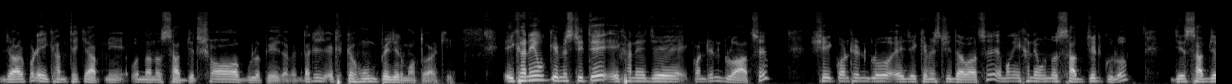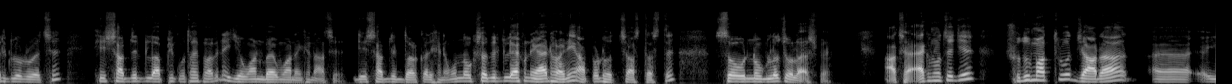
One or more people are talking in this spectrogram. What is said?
যাওয়ার পরে এইখান থেকে আপনি অন্যান্য সাবজেক্ট সবগুলো পেয়ে যাবেন। দ্যাট ইজ এটা একটা হোম পেজের মতো আর কি এখানেও কেমিস্ট্রিতে এখানে যে কন্টেন্টগুলো আছে, সেই কন্টেন্টগুলো এই যে কেমিস্ট্রি দেওয়া আছে এবং এখানে অন্য সাবজেক্টগুলো যে সাবজেক্টগুলো রয়েছে, সেই সাবজেক্টগুলো আপনি কোথায় পাবেন? এই যে ওয়ান বাই ওয়ান এখানে আছে। যে সাবজেক্ট দরকার এখানে। অন্য সাবজেক্টগুলো এখন অ্যাড হয়নি আপলোড হচ্ছে আস্তে আস্তে। সো অন্যগুলো চলে আসবে। আচ্ছা এখন হচ্ছে যে, শুধুমাত্র যারা এই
